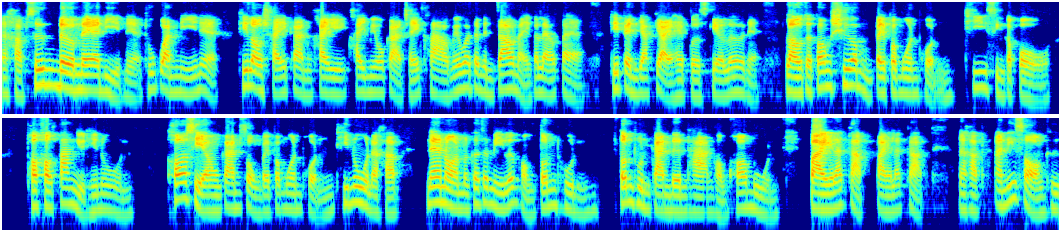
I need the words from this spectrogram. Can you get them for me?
นะครับ ซึ่งเดิมในอดีตเนี่ยทุกวันนี้เนี่ยที่เราใช้กันใครใครมีโอกาสใช้คลาวไม่ว่าจะเป็นเจ้าไหนก็แล้วแต่ที่เป็นยักษ์ใหญ่ hyperscaler เนี่ย เราจะต้องเชื่อมไปประมวลผลที่สิงคโปร์เพราะเขาตั้งอยู่ที่นู่นข้อเสียของการส่งไปประมวลผลที่นู่นนะครับ แน่นอนมันก็จะมีเรื่องของต้นทุน ต้นทุนการเดินทางของข้อมูล ไปแล้วกลับไปแล้วกลับนะครับ อันที่สองคือ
